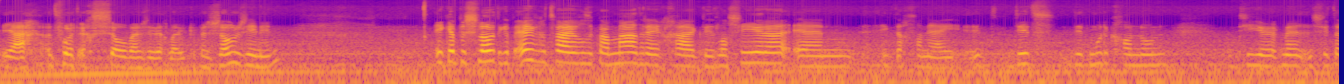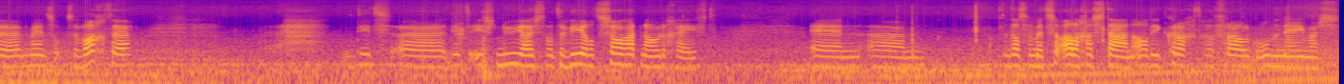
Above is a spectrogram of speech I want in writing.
ja, het wordt echt zo waanzinnig leuk. Ik heb er zo'n zin in. Ik heb besloten, ik heb even getwijfeld qua maatregelen ga ik dit lanceren. En ik dacht van nee, dit, dit moet ik gewoon doen. Hier zitten mensen op te wachten. Dit, uh, dit is nu juist wat de wereld zo hard nodig heeft. En um, dat we met z'n allen gaan staan. Al die krachtige vrouwelijke ondernemers.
